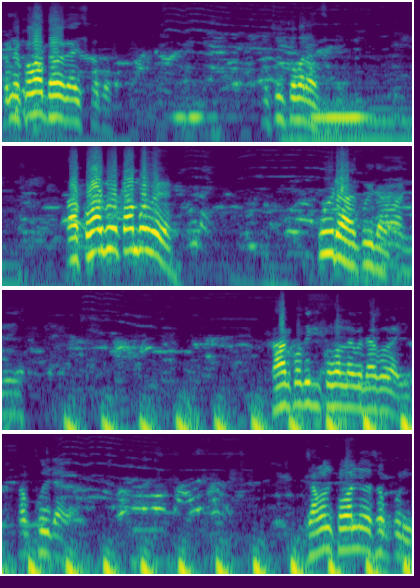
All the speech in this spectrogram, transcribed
মানে কভার ধরো কত? প্রচুর কভার আছে। আর পড়বে? কুড়ি টাকা কুড়ি টাকা। কার কত কি কভার লাগবে দেখো সব কুড়ি টাকা। যেমন কভার নেবে সব কুড়ি।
